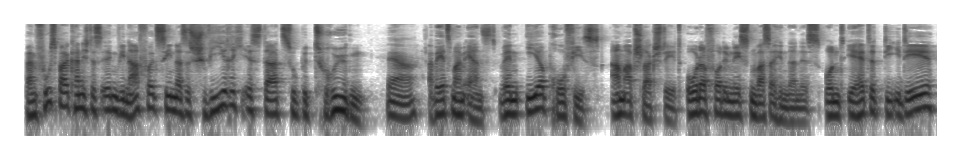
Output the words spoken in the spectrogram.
Beim Fußball kann ich das irgendwie nachvollziehen, dass es schwierig ist, da zu betrügen. Ja. Aber jetzt mal im Ernst, wenn ihr Profis am Abschlag steht oder vor dem nächsten Wasserhindernis und ihr hättet die Idee,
